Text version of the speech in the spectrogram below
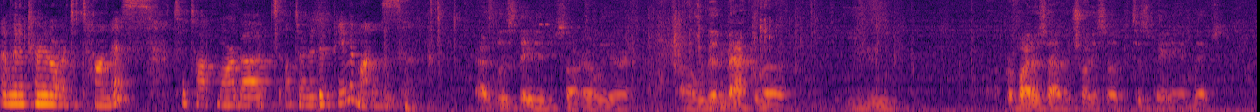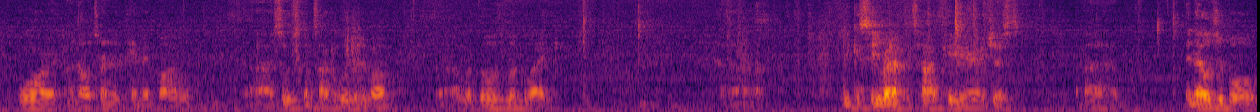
I'm going to turn it over to Thomas to talk more about alternative payment models. As Liz stated, you saw earlier, uh, within MACRA, you providers have a choice of participating in MIPS or an alternative payment model. Uh, so we're just going to talk a little bit about uh, what those look like. Uh, you can see right off the top here just uh, an eligible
